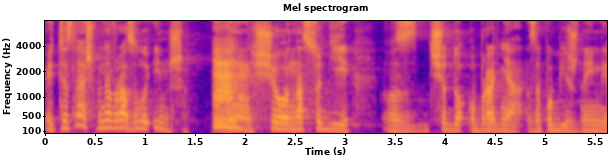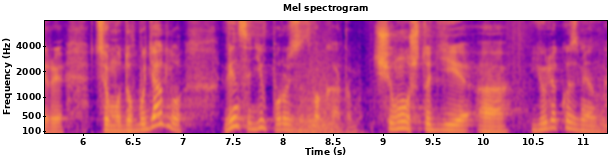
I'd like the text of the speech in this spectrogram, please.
І ти знаєш, мене вразило інше, що на суді щодо обрання запобіжної міри цьому довбодядлу він сидів поруч з адвокатом. Чому ж тоді е, Юля Кузьменко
